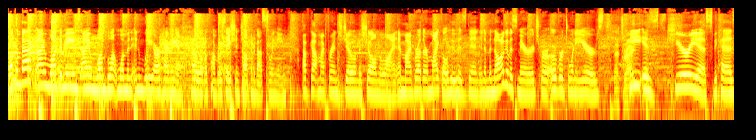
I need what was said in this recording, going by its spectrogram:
Welcome back. I am Wanda Means. I am one blunt woman, and we are having a hell of a conversation talking about swinging. I've got my friends Joe and Michelle on the line, and my brother Michael, who has been in a monogamous marriage for over 20 years. That's right. He is curious because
